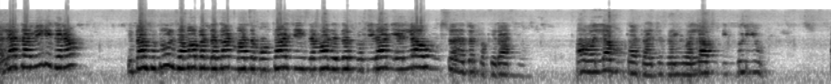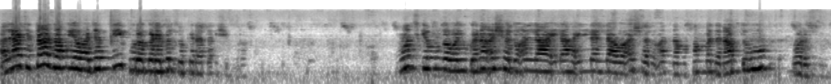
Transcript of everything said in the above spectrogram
الله دا ویلي دی نه چې تاسو ټول زما بندگان ما ته محتاج یې زما د در فقیران یې الله هم سره در فقیران یو او الله مونږ ته تعجب وي والله مونږ نیمګړي یو الله چې تا زموږ یو حاجت نه پوره کړی بل څوک راته نشي پوره مونږ کې مونږ وایو کنه اشهد ان لا اله الا الله واشهد ان محمدا عبده ورسوله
